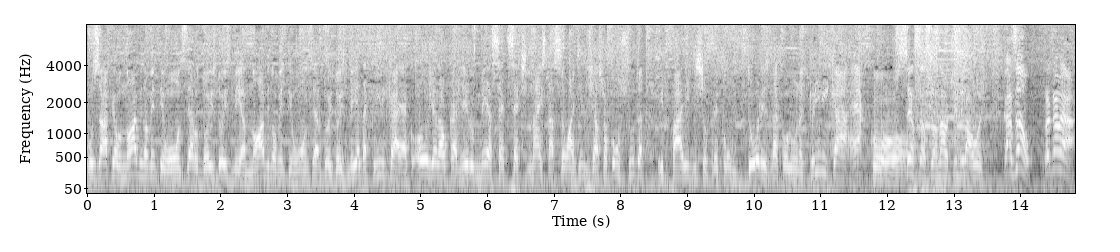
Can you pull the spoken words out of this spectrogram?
O zap é o 991-0226, 991-0226 da Clínica Eco ou General Carneiro 677 na estação. Agende já sua consulta e pare de sofrer com dores na coluna. Clínica Eco. Sensacional, tive lá hoje. Casão, programa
